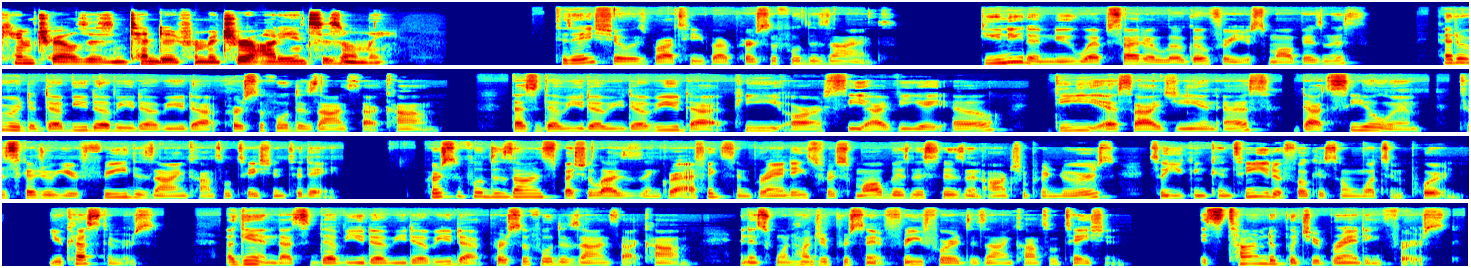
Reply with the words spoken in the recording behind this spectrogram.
Kemtrails is intended for mature audiences only. Today's show is brought to you by Percival Designs. Do you need a new website or logo for your small business? Head over to www.percivaldesigns.com. That's www.percivaldesigns.com to schedule your free design consultation today. Percival Design specializes in graphics and brandings for small businesses and entrepreneurs so you can continue to focus on what's important your customers. Again, that's www.percivaldesigns.com and it's 100% free for a design consultation. It's time to put your branding first.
